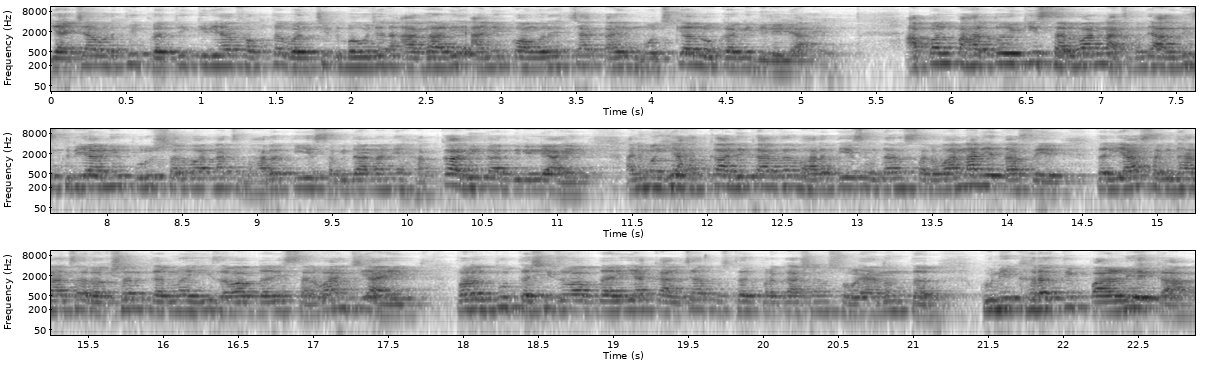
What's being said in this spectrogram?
याच्यावरती प्रतिक्रिया फक्त वंचित बहुजन आघाडी आणि काँग्रेसच्या काही मोजक्या लोकांनी दिलेल्या आहेत. आपण पाहतोय की सर्वांनाच म्हणजे अगदी स्त्री आणि पुरुष सर्वांनाच भारतीय संविधानाने हक्क अधिकार दिलेले आहेत. आणि मग हे हक्क अधिकार जर भारतीय संविधान सर्वांना देत असेल तर या संविधानाचं रक्षण करणं ही जबाबदारी सर्वांची आहे. परंतु तशी जबाबदारी या कालच्या पुस्तक प्रकाशन सोहळ्यानंतर कुणी खरंच ती पाळली आहे का?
